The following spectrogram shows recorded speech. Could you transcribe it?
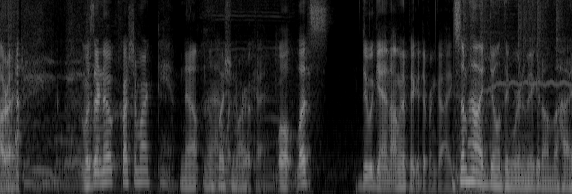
All right. Was there no question mark? Damn. No, no Ah, question whatever, mark. Okay. Well, let's do again. I'm gonna pick a different guy. Somehow I don't think we're gonna make it on the high.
